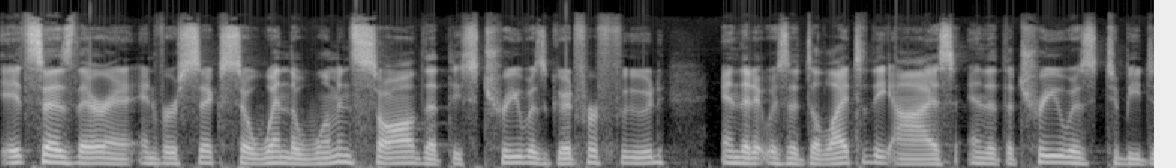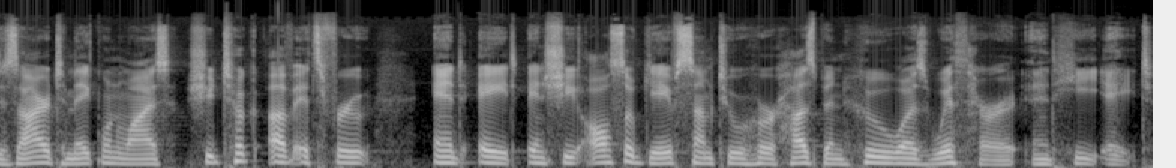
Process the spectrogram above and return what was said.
it says there in, in verse 6 So when the woman saw that this tree was good for food, and that it was a delight to the eyes, and that the tree was to be desired to make one wise, she took of its fruit and ate, and she also gave some to her husband who was with her, and he ate.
